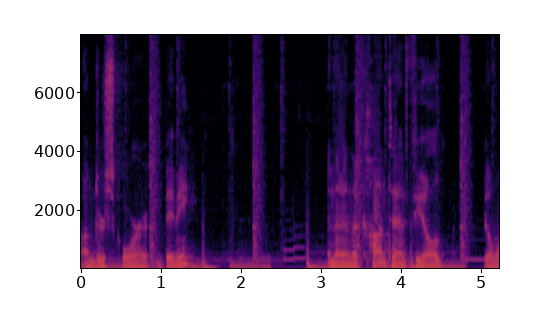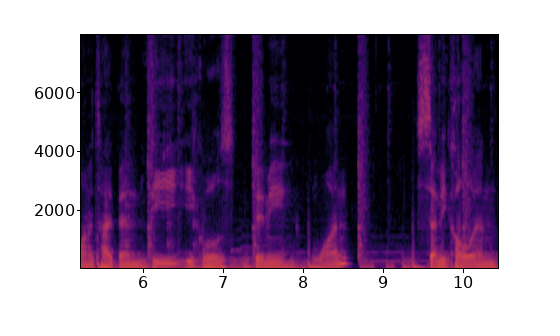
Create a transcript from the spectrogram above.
underscore bimi. And then in the content field, you'll want to type in v equals BIMI1 semicolon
